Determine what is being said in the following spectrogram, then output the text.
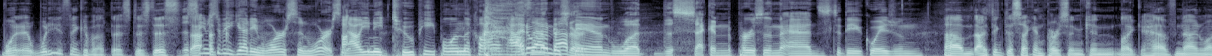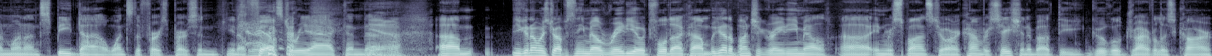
what what do you think about this? Does this? This seems to be getting worse and worse. Now you need two people in the car. How's I don't that better? understand what the second person adds to the equation. Um, I think the second person can like have nine one one on speed dial once the first person you know fails to react. And uh, Yeah. um, you can always drop us an email radio at fool.com. We got a bunch of great email uh, in response to our conversation about the Google driverless car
